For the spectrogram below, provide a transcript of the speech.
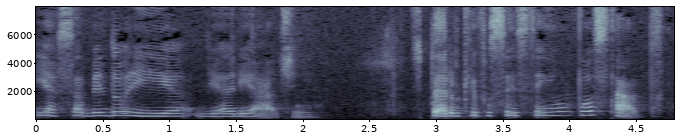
e à sabedoria de Ariadne. Espero que vocês tenham gostado.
